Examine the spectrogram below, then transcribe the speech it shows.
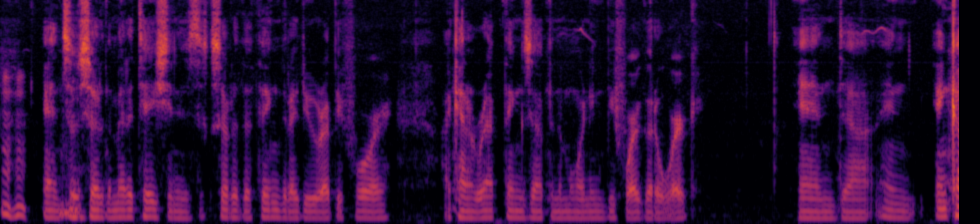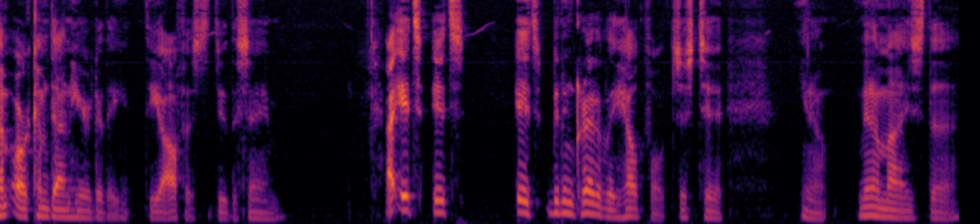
Mhm. And so, sort of, the meditation is sort of the thing that I do right before I kind of wrap things up in the morning before I go to work, and uh, and and come or come down here to the the office to do the same. I, it's it's it's been incredibly helpful just to, you know, minimize the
